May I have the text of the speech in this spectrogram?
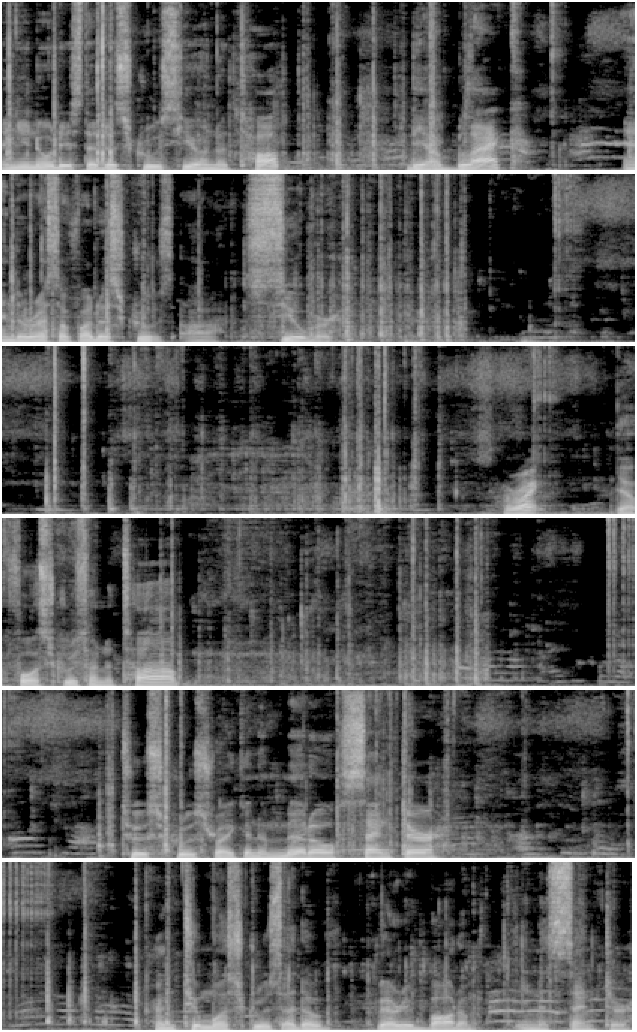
and you notice that the screws here on the top they are black and the rest of other screws are silver. All right there are four screws on the top. Two screws right in the middle center. And two more screws at the very bottom in the center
